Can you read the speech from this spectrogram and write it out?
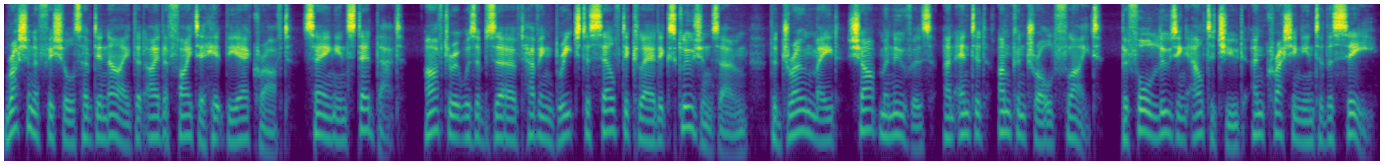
Russian officials have denied that either fighter hit the aircraft, saying instead that, after it was observed having breached a self-declared exclusion zone, the drone made sharp maneuvers and entered uncontrolled flight, before losing altitude and crashing into the sea.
